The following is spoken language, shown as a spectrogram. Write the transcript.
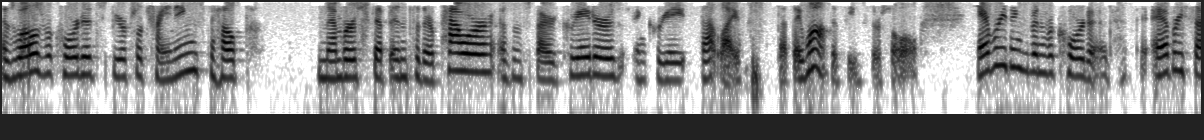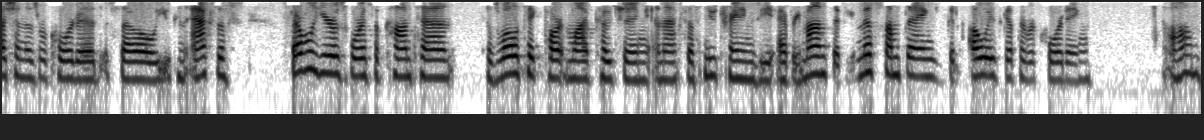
as well as recorded spiritual trainings to help members step into their power as inspired creators and create that life that they want that feeds their soul. Everything's been recorded. Every session is recorded, so you can access several years worth of content as well as take part in live coaching and access new trainings every month. If you miss something, you can always get the recording. Um,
